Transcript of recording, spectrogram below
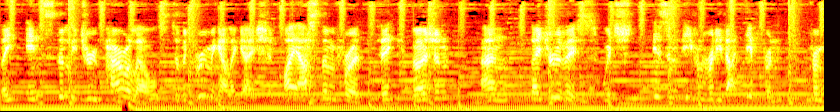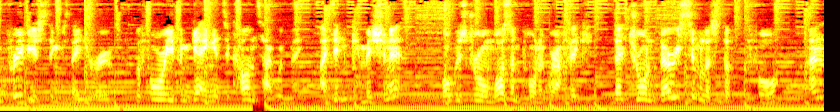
they instantly drew parallels to the grooming allegation. I asked them for a thick version and they drew this, which isn't even really that different from previous things they drew before even getting into contact with me. I didn't commission it. What was drawn wasn't pornographic. They'd drawn very similar stuff before and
